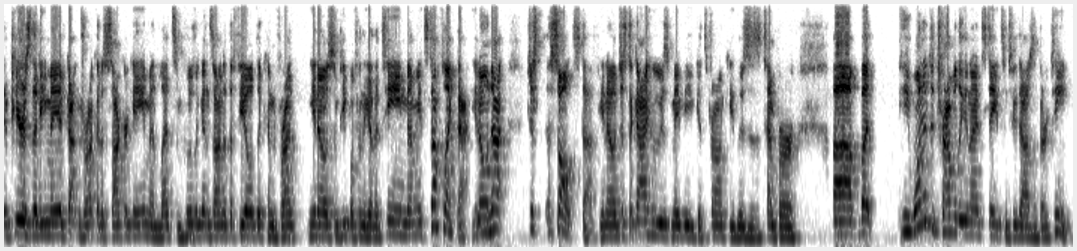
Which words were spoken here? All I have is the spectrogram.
appears that he may have gotten drunk at a soccer game and led some hooligans onto the field to confront, you know, some people from the other team. I mean, stuff like that. You know, not just assault stuff. You know, just a guy who's maybe gets drunk, he loses his temper, uh, but he wanted to travel to the United States in 2013.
